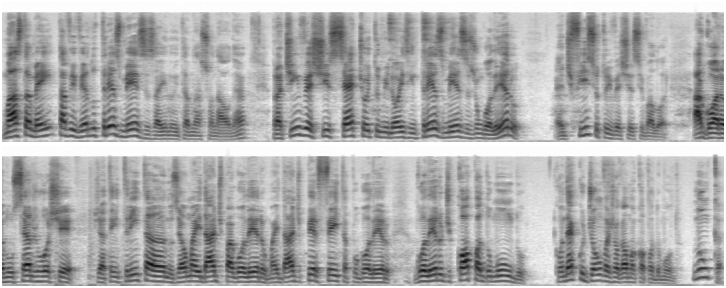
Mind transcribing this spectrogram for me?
mas também está vivendo três meses aí no Internacional, né? Para te investir 7, 8 milhões em três meses de um goleiro, é difícil tu investir esse valor. Agora, no Sérgio Rocher, já tem 30 anos, é uma idade para goleiro, uma idade perfeita para goleiro, goleiro de Copa do Mundo. Quando é que o John vai jogar uma Copa do Mundo? Nunca.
